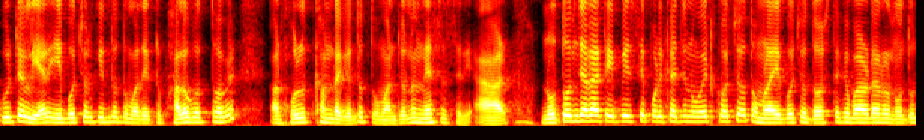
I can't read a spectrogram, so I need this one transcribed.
কুইটাল ইয়ার এই বছর কিন্তু তোমাদের একটু ভালো করতে হবে, কারণ হলুদ খামটা কিন্তু তোমার জন্য নেসেসারি আর নতুন যারা টিপিএসসি পরীক্ষার জন্য ওয়েট করছ, তোমরা এই বছর দশ থেকে বারোটা নতুন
